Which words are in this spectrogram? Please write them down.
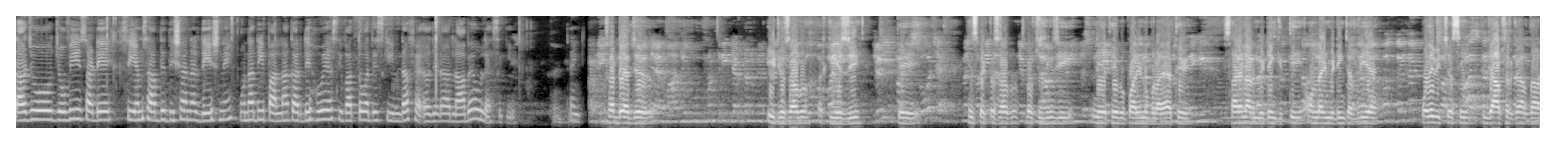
ਤਾਂ ਜੋ ਜੋ ਵੀ ਸਾਡੇ ਸੀਐਮ ਸਾਹਿਬ ਦੇ ਦਿਸ਼ਾ ਨਿਰਦੇਸ਼ ਨੇ ਉਹਨਾਂ ਦੀ ਪਾਲਣਾ ਕਰਦੇ ਹੋਏ ਅਸੀਂ ਵੱਧ ਤੋਂ ਵੱਧ ਇਸ ਸਕੀਮ ਦਾ ਫੈ- ਜਿਹੜਾ ਲਾਭ ਹੈ ਉਹ ਲੈ ਸਕੀਏ। ਥੈਂਕ ਯੂ ਸਾਡੇ ਅੱਜ ਈਟੀਓ ਸਾਹਿਬ ਰਕੇਸ਼ ਜੀ ਤੇ ਇੰਸਪੈਕਟਰ ਸਾਹਿਬ ਡਾਕਟਰ ਸਿੰਘ ਜੀ ਨੇ ਇੱਥੇ ਵਪਾਰੀ ਨੂੰ ਬੁਲਾਇਆ ਇੱਥੇ ਸਾਰਿਆਂ ਨਾਲ ਮੀਟਿੰਗ ਕੀਤੀ ਆਨਲਾਈਨ ਮੀਟਿੰਗ ਚੱਲ ਰਹੀ ਹੈ। ਉਹਦੇ ਵਿੱਚ ਅਸੀਂ ਪੰਜਾਬ ਸਰਕਾਰ ਦਾ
